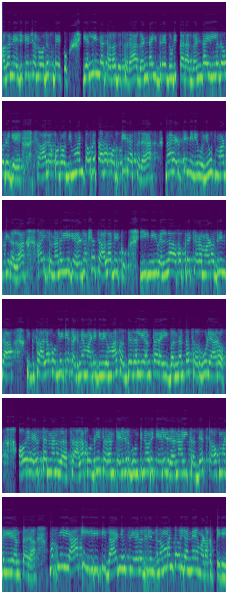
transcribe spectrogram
ಮಗನ ಎಜುಕೇಶನ್ ಓದಿಸ್ಬೇಕು. ಎಲ್ಲಿಂದ ತರೋದು ಸರ ಗಂಡ ಇದ್ರೆ ದುಡಿತಾರ? ಗಂಡ ಇಲ್ಲದವರಿಗೆ ಸಾಲ ಕೊಡೋ ನಿಮ್ಮಂಥವ್ರು ಸಹ ಕೊಡ್ತೀರಾ ಸರ ನಾ ಹೇಳ್ತೀನಿ, ನೀವು ನ್ಯೂಸ್ ಮಾಡ್ತೀರಲ್ಲ? ಆಯ್ತು, ನನಗೆ ಈಗ ಎರಡು ಲಕ್ಷ ಸಾಲ ಬೇಕು. ಈಗ ನೀವೆಲ್ಲ ಅಪಪ್ರಚಾರ ಮಾಡೋದ್ರಿಂದ ಈಗ ಸಾಲ ಕೊಡ್ಲಿಕ್ಕೆ ಕಡಿಮೆ ಮಾಡಿದ್ವಿ. ಅಮ್ಮ, ಸದ್ಯದಲ್ಲಿ ಅಂತಾರ, ಈಗ ಬಂದಂತ ಸರ್ಗಳು ಯಾರೋ, ಅವ್ರು ಹೇಳ್ತಾರೆ ನನಗೆ, ಸಾಲ ಕೊಡ್ರಿ ಸರ್ ಅಂತ ಹೇಳಿದ್ರೆ ಗುಂಪಿನವ್ರಿಗೆ ಕೇಳಿದ್ರೆ, ನಾವು ಈಗ ಸದ್ಯ ಸ್ಟಾಪ್ ಮಾಡಿದೀವಿ ಅಂತಾರ. ಮತ್ ನೀವು ಯಾಕೆ ಈ ರೀತಿ ಬ್ಯಾಡ್ ನ್ಯೂಸ್ ಹೇಳೋದ್ರಿಂದ ನಮ್ಮಂತವ್ರಿಗೆ ಅನ್ಯಾಯ ಮಾಡಕತ್ತೀರಿ?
